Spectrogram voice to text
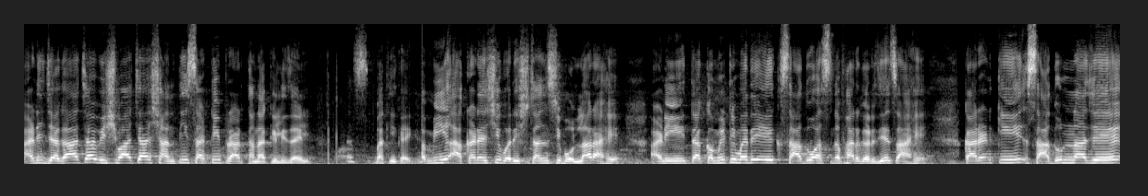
आणि जगाच्या विश्वाच्या शांतीसाठी प्रार्थना केली जाईल. बस बाकी काही मी आखाड्याशी वरिष्ठांशी बोलणार आहे आणि त्या कमिटीमध्ये एक साधू असणं फार गरजेचं आहे. कारण की साधूंना जे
